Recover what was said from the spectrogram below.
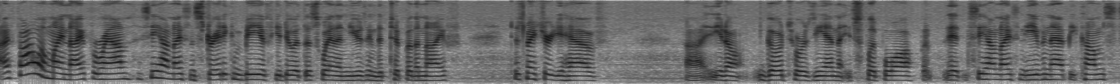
I follow my knife around. See how nice and straight it can be if you do it this way than using the tip of the knife. Just make sure you have uh, you don't go towards the end that you slip off but it see how nice and even that becomes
